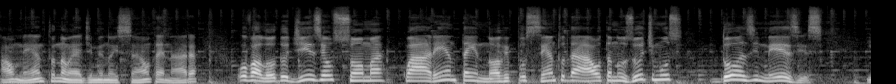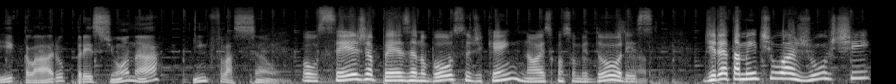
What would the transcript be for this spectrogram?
aumento não é diminuição, Tainara, o valor do diesel soma 49% da alta nos últimos 12 meses. E, claro, pressiona a inflação. Ou seja, pesa no bolso de quem? Nós consumidores. Exato. Diretamente o ajuste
